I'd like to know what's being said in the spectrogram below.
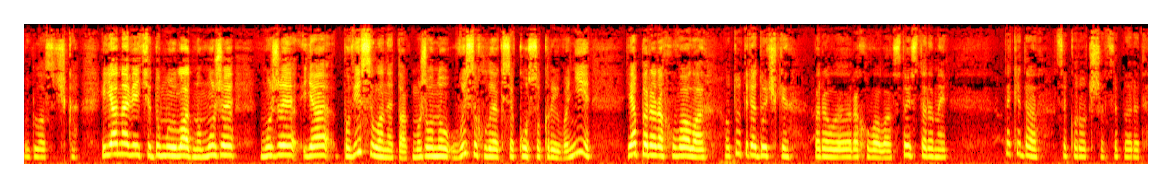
Будь ласочка. І я навіть думаю, ладно, може, може я повісила не так, може воно висохло, якся косо криво. Ні, я перерахувала, отут рядочки перерахувала з тої сторони. Так і да, це коротше, це перед.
